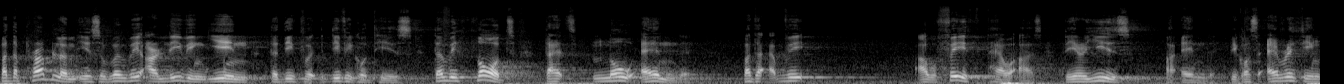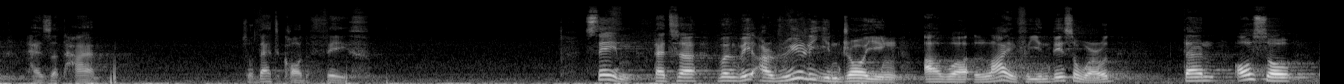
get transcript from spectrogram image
But the problem is when we are living in the dif- difficulties, then we thought that's no end. But we, our faith tells us there is an end because everything has a time. So that's called faith. Same that uh, when we are really enjoying our life in this world, then also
